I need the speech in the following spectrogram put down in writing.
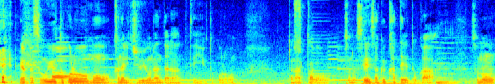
やっぱそういうところもかなり重要なんだなっていうところ。あ確かに、とその制作過程とか、うん。その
